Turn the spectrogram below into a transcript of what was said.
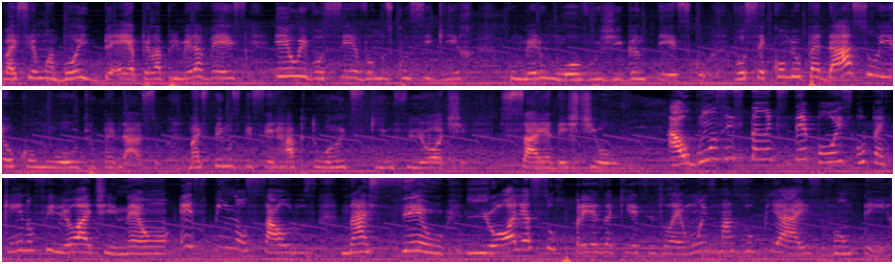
vai ser uma boa ideia. Pela primeira vez, eu e você vamos conseguir comer um ovo gigantesco. Você come um pedaço e eu como outro pedaço. Mas temos que ser rápido antes que o filhote saia deste ovo. Alguns instantes depois, o pequeno filhote Neon Spinosaurus nasceu e olha a surpresa que esses leões marsupiais vão ter.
